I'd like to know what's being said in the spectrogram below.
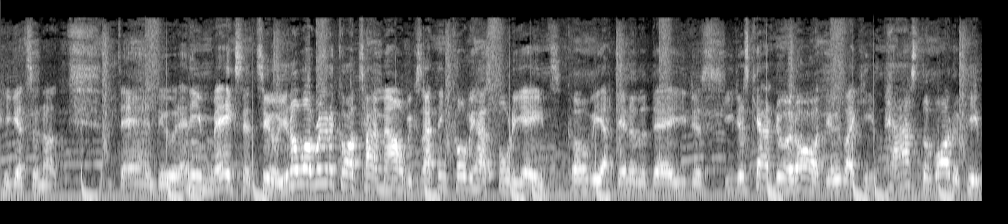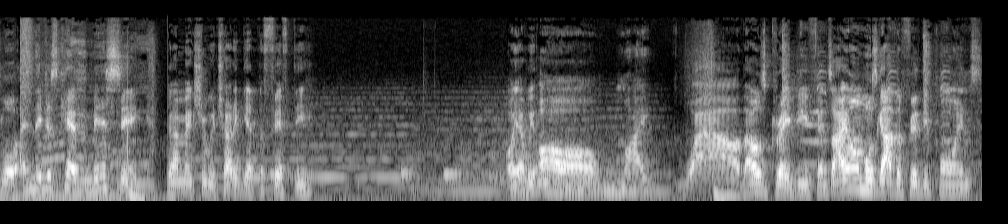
he gets another. Damn, dude, and he makes it too. You know what? We're gonna call timeout because I think Kobe has 48. Kobe, at the end of the day, he just he just can't do it all, dude. Like he passed the ball to people and they just kept missing. Gotta make sure we try to get the 50. Oh yeah, we. Oh my. Wow, that was great defense. I almost got the 50 points.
